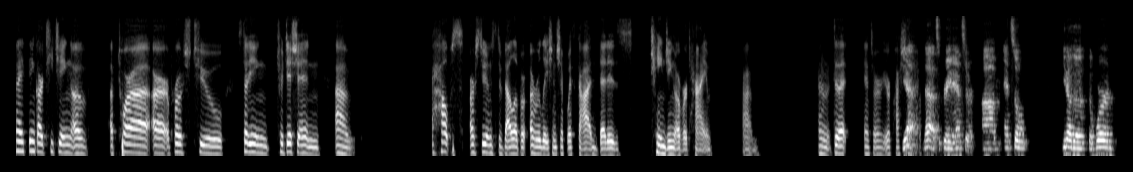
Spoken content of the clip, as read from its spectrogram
I think our teaching of of Torah, our approach to studying tradition, um, helps our students develop a, a, relationship with God that is changing over time. Um, I don't know, did that answer your question? Yeah, no, that's a great answer. Um, and so, you know, the the word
